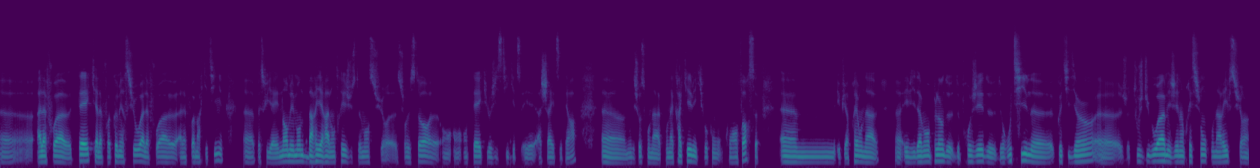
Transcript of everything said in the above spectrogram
à la fois, tech, à la fois commerciaux, à la fois, à la fois marketing, parce qu'il y a énormément de barrières à l'entrée justement sur, sur le store, en tech, logistique et achat et cetera. Heu, donc des choses qu'on a qu'on a craquées, mais qu'il faut qu'on qu'on renforce. Et puis après on a, évidemment plein de projets de de routine, quotidien. Heu, je touche du bois, mais j'ai l'impression qu'on arrive sur un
